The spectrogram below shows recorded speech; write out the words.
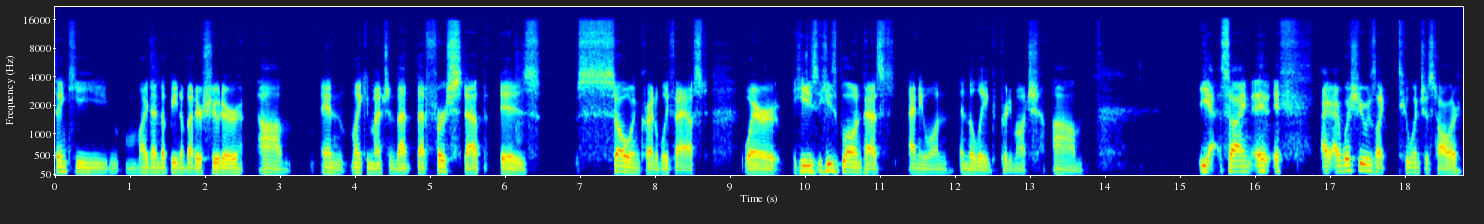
think he might end up being a better shooter. Um, and like you mentioned, that that first step is so incredibly fast, where he's he's blowing past anyone in the league pretty much. Um, yeah, so I, if I, I, wish he was like two inches taller,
